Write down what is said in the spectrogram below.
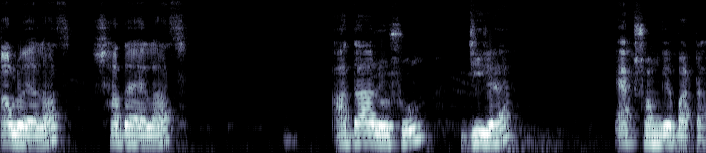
কালো এলাচ সাদা এলাচ আদা রসুন জিরা একসঙ্গে বাটা।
